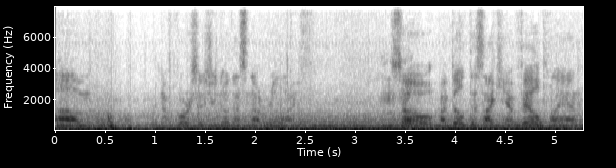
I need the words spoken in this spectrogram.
Um, and of course, as you know, that's not real life. So I built this I can't fail plan,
